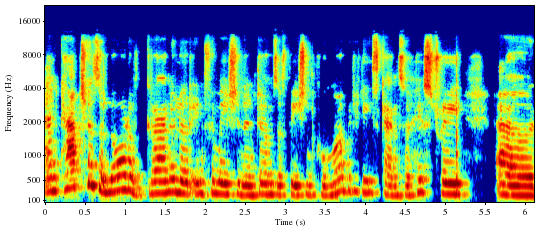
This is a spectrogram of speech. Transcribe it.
and captures a lot of granular information in terms of patient comorbidities, cancer history, uh,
